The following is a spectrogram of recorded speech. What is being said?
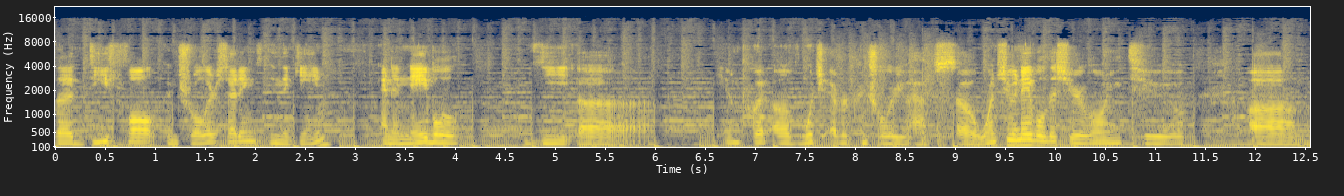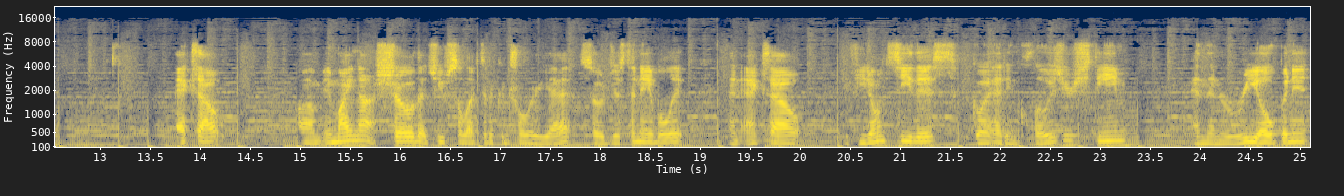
the default controller settings in the game and enable the uh, input of whichever controller you have. So once you enable this, you're going to um, X out. Um, it might not show that you've selected a controller yet, so just enable it and X out. If you don't see this, go ahead and close your Steam and then reopen it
